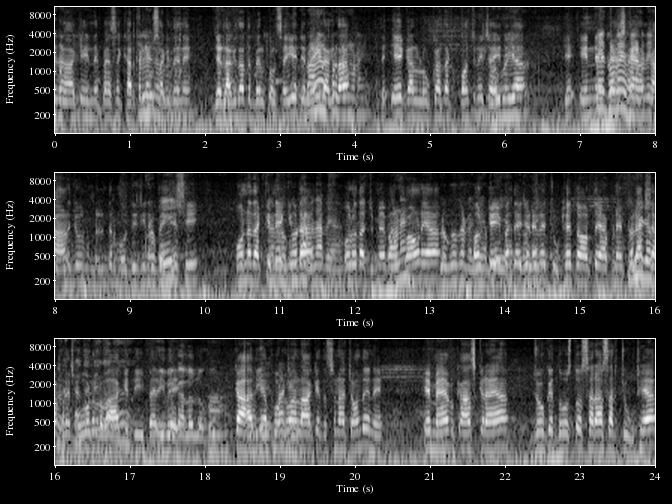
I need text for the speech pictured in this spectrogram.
ਬਣਾ ਕੇ ਇੰਨੇ ਪੈਸੇ ਖਰਚ ਹੋ ਸਕਦੇ ਨੇ? ਜੇ ਲੱਗਦਾ ਤਾਂ ਬਿਲਕੁਲ ਸਹੀ ਹੈ ਜੇ ਨਹੀਂ ਲੱਗਦਾ ਤੇ ਇਹ ਗੱਲ ਲੋਕਾਂ ਤੱਕ ਪਹੁੰਚਣੀ ਚਾਹੀਦੀ ਆ ਕਿ ਇੰਨੇ ਪੈਸੇ ਦਾ। ਘਾਣ ਜੋ ਨਰਿੰਦਰ ਮੋਦੀ ਜੀ ਨੇ ਭੇਜੇ ਸੀ ਉਹਨਾਂ ਦਾ ਕਿੰਨੇ ਕੀਤਾ। ਔਰ ਉਹਦਾ ਜ਼ਿੰਮੇਵਾਰ ਕੌਣ ਆ? ਔਰ ਕਈ ਬੰਦੇ ਜਿਹੜੇ ਨੇ ਝੂਠੇ ਤੌਰ ਤੇ ਆਪਣੇ ਫਲੈਕਸ ਆਪਣੇ ਬੋਰਡ ਲਵਾ ਕੇ ਦੀਪੈਰੀ ਦੇ ਘਾਹ ਦੀਆਂ ਫੋਟੋਆਂ ਲਾ ਕੇ ਦੱਸਣਾ ਚਾਹੁੰਦੇ ਨੇ ਕਿ ਮੈਂ ਵਿਕਾਸ ਕਰਾਇਆ ਜੋ ਕਿ ਦੋਸਤੋ ਸਰਾਸਰ ਝੂਠ ਆ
